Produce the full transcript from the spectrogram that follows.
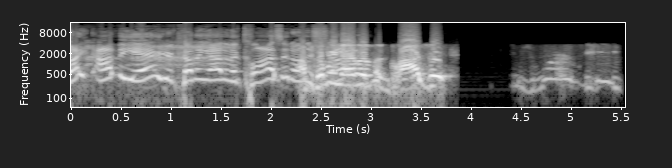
right on the air. You're coming out of the closet on I'm the coming show. out of the closet. He's worthy.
